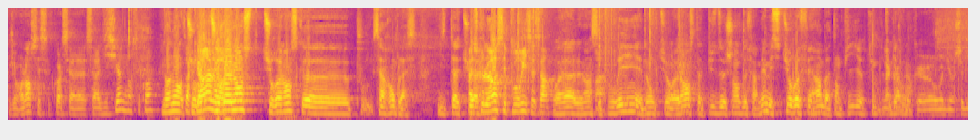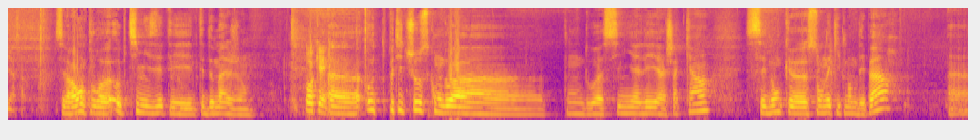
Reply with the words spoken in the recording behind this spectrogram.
Je relance et c'est quoi ça, ça additionne, non C'est quoi? Non, non, tu, un, tu relances, tu relances que ça remplace. Il tu Parce as- que le 1 c'est pourri, c'est ça? Voilà, le 1 c'est pourri et donc tu relances, tu as plus de chances de fermer. Mais si tu refais un, bah tant pis, tu, tu gardes. donc euh, c'est bien ça. C'est vraiment pour euh, optimiser tes, tes dommages. Ok. Euh, autre petite chose qu'on doit, qu'on doit signaler à chacun, c'est donc euh, son équipement de départ. Euh,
